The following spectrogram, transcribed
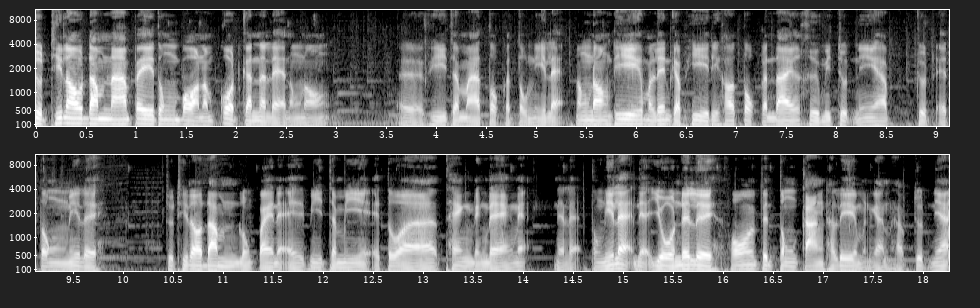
จุดที่เราดำน้ำไปตรงบ่อน้ำกรดกันนั่นแหละน้องๆเออพี่จะมาตกกันตรงนี้แหละ น้องๆที่มาเล่นกับพี่ที่เขาตกกันได้ก็คือมีจุดนี้ครับ จุดไอ้ตรงนี้เลย จุดที่เราดำลงไปเนี่ยไอ้มีจะมีไอ้ตัวแท่งแดงๆเนี่ย เนี่ยแหละตรงนี้แหละเนี่ยโยนได้เลย เพราะว่ามันเป็นตรงกลางทะเลเหมือนกันครับ จุดเนี้ย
